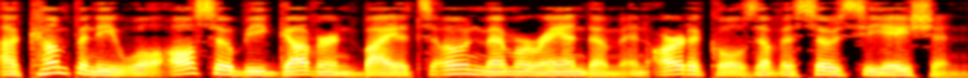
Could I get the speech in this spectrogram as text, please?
A company will also be governed by its own memorandum and articles of association.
